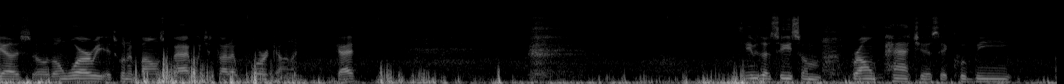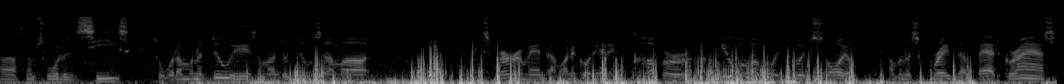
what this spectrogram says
looking. so don't worry, it's gonna bounce back. We just gotta work on it, okay? Seems I see some brown patches. It could be uh, some sort of disease. So what I'm gonna do is I'm gonna do some uh, experiment. I'm gonna go ahead and cover a few of them with good soil. I'm gonna scrape the bad grass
